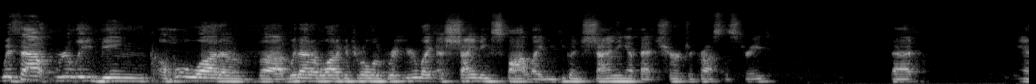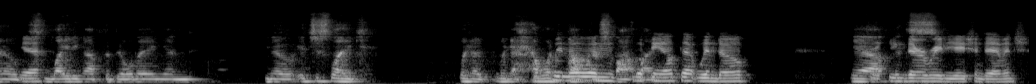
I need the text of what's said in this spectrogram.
without really being a whole lot of, uh, without a lot of control over it, you're like a shining spotlight. You keep on shining at that church across the street. That, you know, just lighting up the building, and you know, it's just like, like a like a helicopter no one spotlight. looking out that window, yeah, taking their radiation damage.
